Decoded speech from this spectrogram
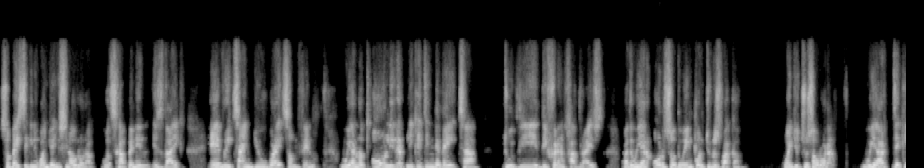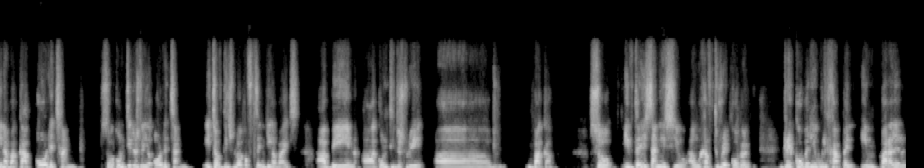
So basically, when you're using Aurora, what's happening is like every time you write something, we are not only replicating the data to the different hard drives, but we are also doing continuous backup. When you choose Aurora, we are taking a backup all the time. So continuously all the time. Each of these block of 10 gigabytes are being uh, continuously uh, backup. So if there is an issue and we have to recover, recovery will happen in parallel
